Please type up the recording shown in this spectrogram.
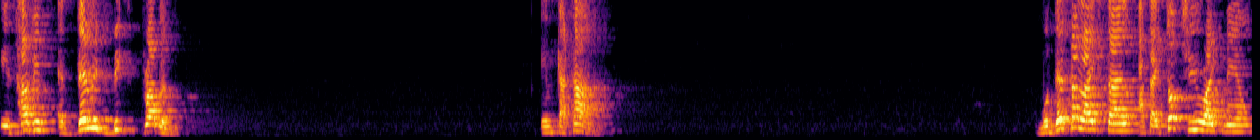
is having a very big problem in Qatar. Modesta lifestyle, as I talk to you right now,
